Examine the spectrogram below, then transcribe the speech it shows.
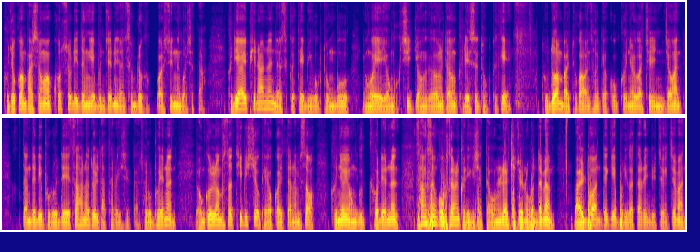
부족한 발성과 콧소리 등의 문제는 연습으로 극복할 수 있는 것이었다. 그리하여 피나는 연습 끝에 미국 동부 영어의 영국식 영향을 담은 그레이스 독특의 도도한 말투가 완성되었고 그녀의 가치를 인정한 극단들이 브로드에서 하나둘 나타나기 시작했다. 졸업 후에는 연극을 넘어서 TV쇼 배우까지 따르면서 그녀 연극 커리어는 상승 곡선을 그리기 시작했다. 오늘날 기준으로 본다면 말도 안 되게 무리가 따른 일정이지만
